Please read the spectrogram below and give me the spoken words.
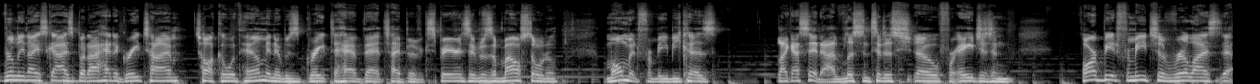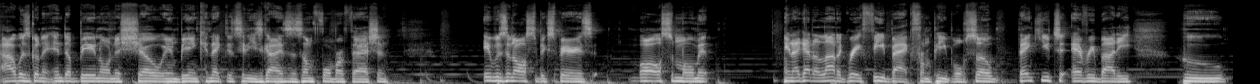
really nice guys. But I had a great time talking with him, and it was great to have that type of experience. It was a milestone moment for me because, like I said, I've listened to this show for ages, and far be it for me to realize that I was going to end up being on this show and being connected to these guys in some form or fashion. It was an awesome experience, awesome moment. And I got a lot of great feedback from people. So thank you to everybody who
